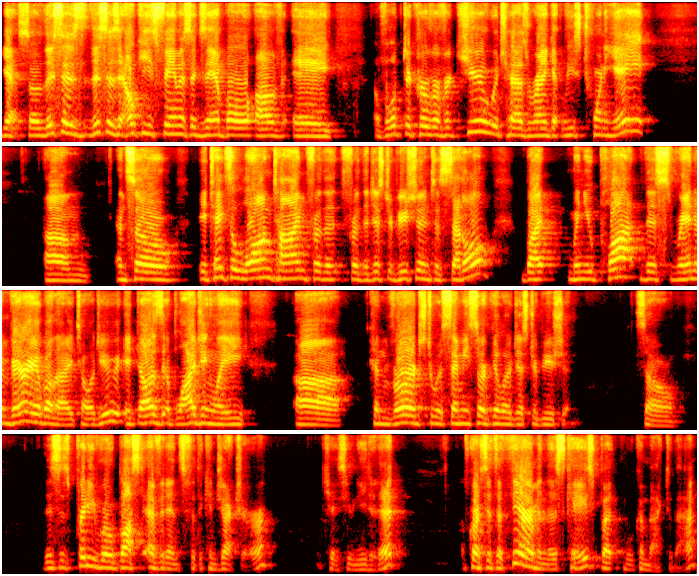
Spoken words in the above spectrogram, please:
Yeah, so this is this is Elkies' famous example of a of elliptic curve over Q, which has rank at least 28. Um, and so it takes a long time for the for the distribution to settle. But when you plot this random variable that I told you, it does obligingly uh, converge to a semicircular distribution. So this is pretty robust evidence for the conjecture, in case you needed it. Of course, it's a theorem in this case, but we'll come back to that.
